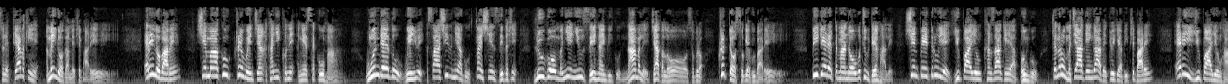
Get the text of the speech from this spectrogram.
ဆိုတဲ့ဘုရားသခင်ရဲ့အမိန့်တော်သားပဲဖြစ်ပါတယ် အဲ့ဒီလိုပါပဲရှင်မာကုခရစ်ဝင်ကျမ်းအခန်းကြီး9အငယ်19မှာဝန်းတဲသို့ဝင်၍အစာရှိသမျှကိုတန့်ရှင်းစေသဖြင့်လူကိုမညစ်ညူးစေနိုင်သည်ကိုနားမလည်ကြသလောဆိုပြီးတော့ခရစ်တော်ဆိုခဲ့ဘူးပါတယ်ပြီးခဲ့တဲ့တမန်တော်ဝတ္ထုထဲမှာလေရှင်ပေတရုရဲ့ယူပါယုံခန်းစားခဲ့ရဘုံကိုကျွန်တော်မကြခင်ကပဲတွေ့ကြပြီးဖြစ်ပါတယ်အဲ့ဒီယူပါယုံဟာ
